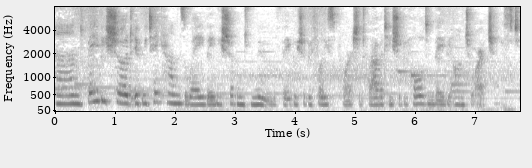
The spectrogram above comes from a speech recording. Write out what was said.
And baby should, if we take hands away, baby shouldn't move. Baby should be fully supported. Gravity should be holding baby onto our chest.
